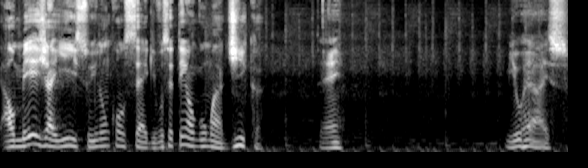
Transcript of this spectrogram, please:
almeja isso e não consegue, você tem alguma dica? Tem. Mil reais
